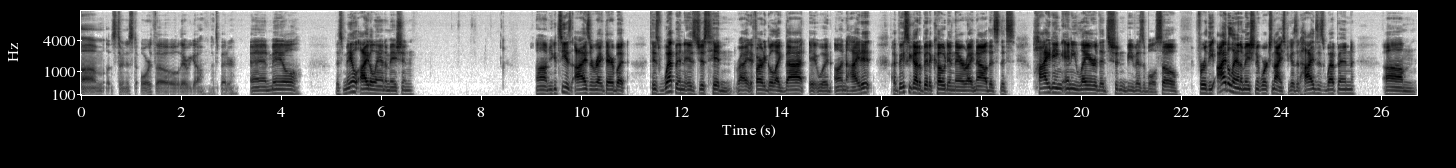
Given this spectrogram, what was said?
on. Um, let's turn this to ortho. There we go. That's better. And male, this male idle animation. Um, you can see his eyes are right there, but his weapon is just hidden, right? If I were to go like that, it would unhide it. I basically got a bit of code in there right now that's that's hiding any layer that shouldn't be visible. So for the idle animation, it works nice because it hides his weapon. Um,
